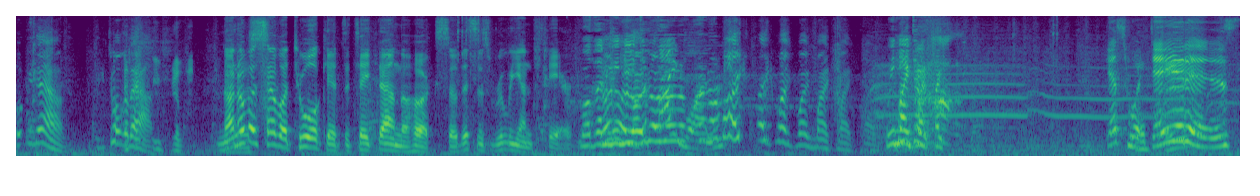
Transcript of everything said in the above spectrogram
put me down. You talk it out. None of us have a toolkit to take down the hooks, so this is really unfair. Well, then no, we no, need no, to no, find no, no, one. no, Mike, Mike, Mike, Mike, Mike, Mike, Mike. We Mike, need to. Mike, Guess what day it is?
